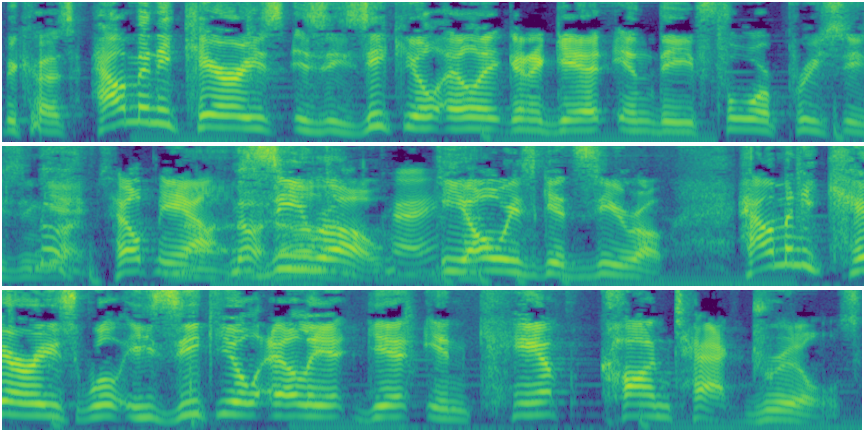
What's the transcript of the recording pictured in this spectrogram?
Because how many carries is Ezekiel Elliott going to get in the four preseason None. games? Help me out. None. Zero. Okay. He always gets zero. How many carries will Ezekiel Elliott get in camp contact drills?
